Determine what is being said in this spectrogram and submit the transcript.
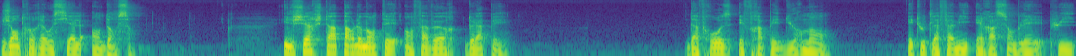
j'entrerai au ciel en dansant. Ils cherchent à parlementer en faveur de la paix. Daphrose est frappé durement, et toute la famille est rassemblée, puis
